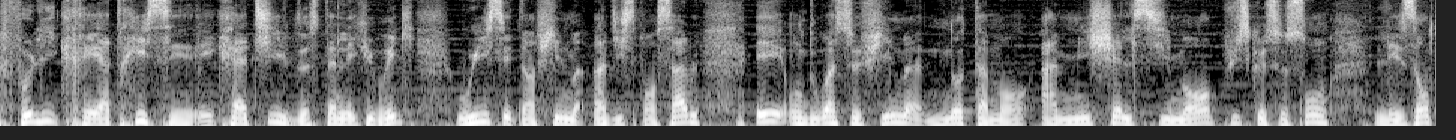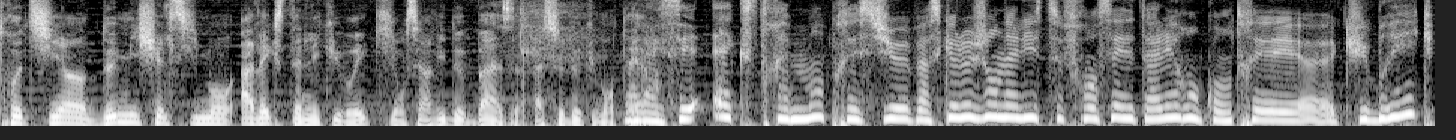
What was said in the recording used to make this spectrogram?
folie créatrice et, et créative de Stanley Kubrick. Oui, c'est un film indispensable et on doit ce film notamment à Michel Simon puisque ce sont les entretiens de Michel Simon avec Stanley Kubrick qui ont servi de base à ce documentaire. c'est extrêmement précieux parce que le journaliste français est allé rencontrer euh, Kubrick,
